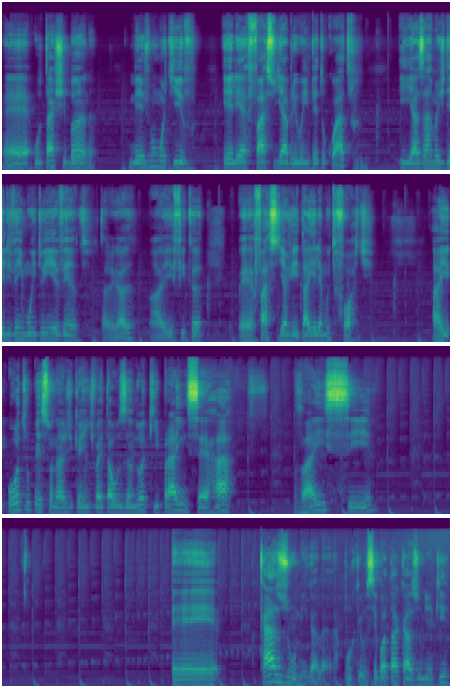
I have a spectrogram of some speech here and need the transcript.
é o Tachibana mesmo motivo. Ele é fácil de abrir o ímpeto 4 e as armas dele vêm muito em evento, tá ligado? Aí fica é, fácil de ajeitar e ele é muito forte. Aí outro personagem que a gente vai estar tá usando aqui para encerrar vai ser é, Kazumi, galera. Porque você botar a Kazumi aqui,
